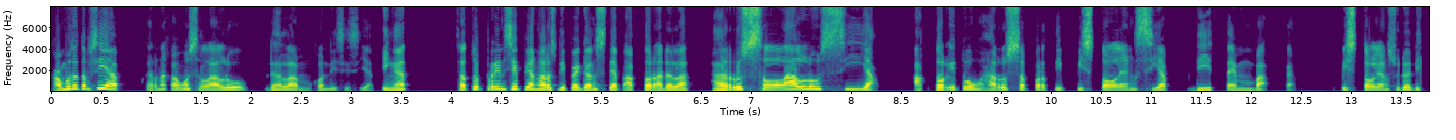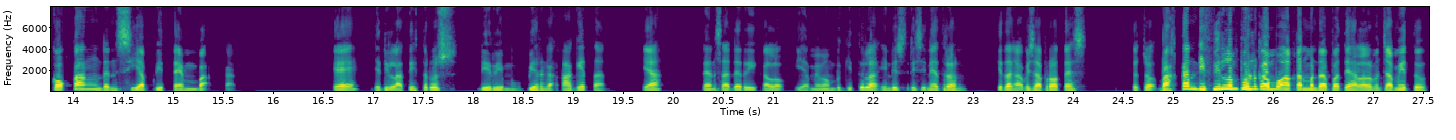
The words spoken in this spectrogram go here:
kamu tetap siap karena kamu selalu dalam kondisi siap. Ingat, satu prinsip yang harus dipegang setiap aktor adalah harus selalu siap. Aktor itu harus seperti pistol yang siap ditembakkan. Pistol yang sudah dikokang dan siap ditembakkan. Oke, jadi latih terus dirimu biar nggak kagetan, ya. Dan sadari kalau ya memang begitulah industri sinetron. Kita nggak bisa protes. Bahkan di film pun kamu akan mendapati hal-hal macam itu.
